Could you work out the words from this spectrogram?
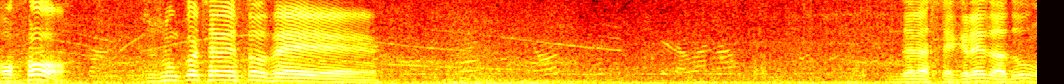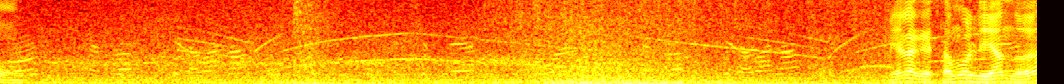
¡Ojo! Eso es un coche de estos de... De la secreta, tú. Mira la que estamos liando, ¿eh?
